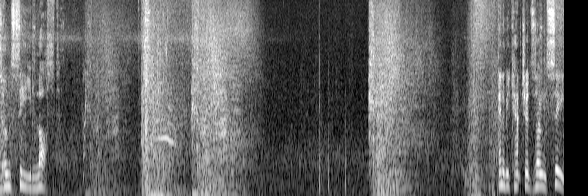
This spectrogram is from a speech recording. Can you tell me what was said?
Zone C lost. Enemy captured Zone C.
